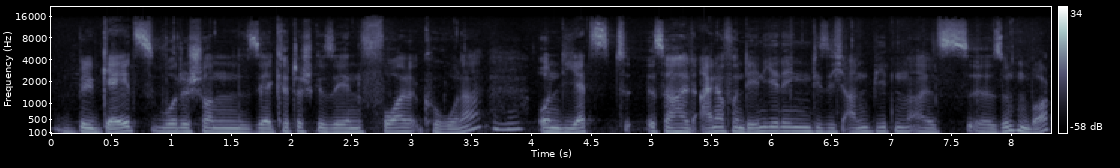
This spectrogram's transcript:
Bill Gates wurde schon sehr kritisch gesehen vor Corona. Mhm. Und jetzt ist er halt einer von denjenigen, die sich anbieten als äh, Sündenbock.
